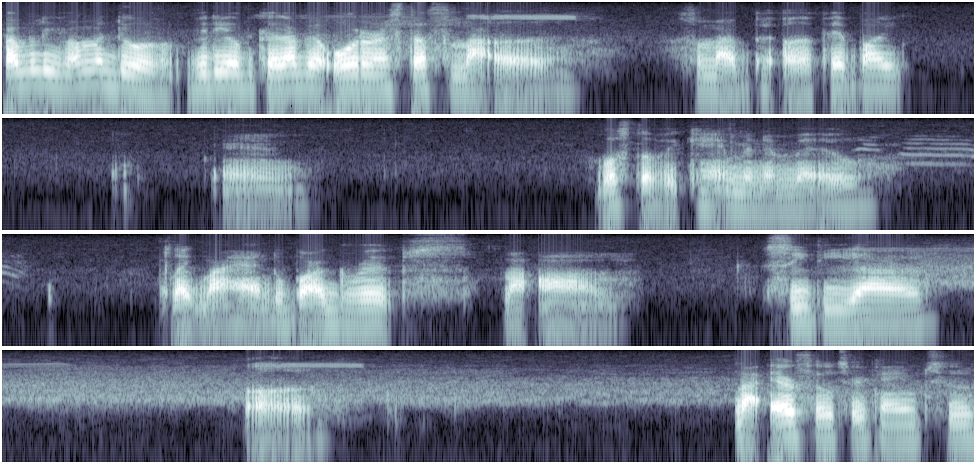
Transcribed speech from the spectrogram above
I believe I'm gonna do a video because I've been ordering stuff for my uh for my uh, pit bike, and most of it came in the mail, like my handlebar grips, my um CDI, uh my air filter came too.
